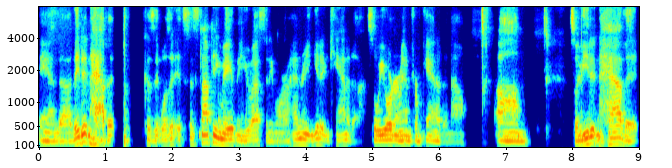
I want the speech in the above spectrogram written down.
And uh, they didn't have it because it wasn't it's it's not being made in the U.S. anymore. Henry you can get it in Canada, so we order him from Canada now. Um, so he didn't have it,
